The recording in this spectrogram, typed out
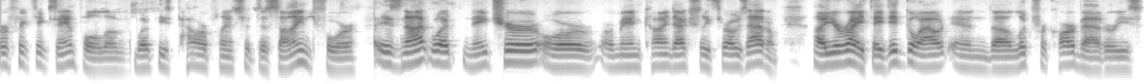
perfect example of what these power plants are designed for is not what nature or or mankind actually throws at them. Uh, you're right; they did go out and uh, look for car batteries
